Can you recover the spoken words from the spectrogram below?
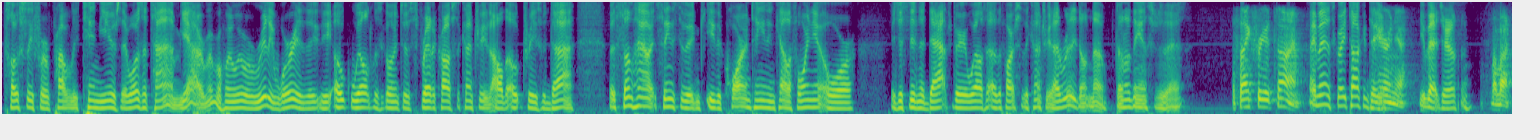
closely for probably 10 years. There was a time, yeah, I remember when we were really worried the, the oak wilt was going to spread across the country and all the oak trees would die. But somehow it seems to be either quarantined in California or it just didn't adapt very well to other parts of the country. And I really don't know. Don't know the answer to that. Well, thanks for your time. Hey, man, it's great talking to you. Hearing you. You bet, Jonathan. Bye bye.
